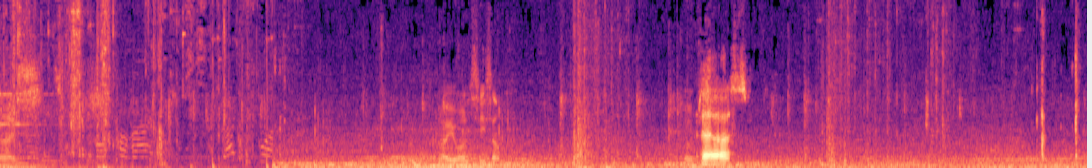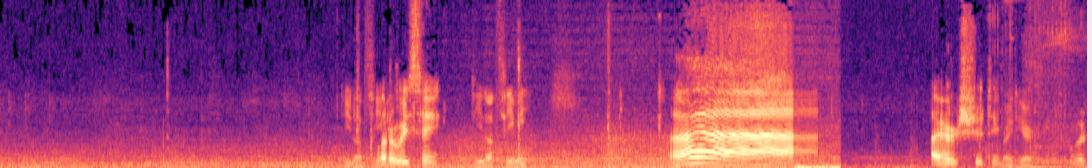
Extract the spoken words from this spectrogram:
Nice. Oh, you want to see something? Oops. Yes. Do you not see What me? are we seeing? Do you not see me? Ah! I heard shooting. Right here. What-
